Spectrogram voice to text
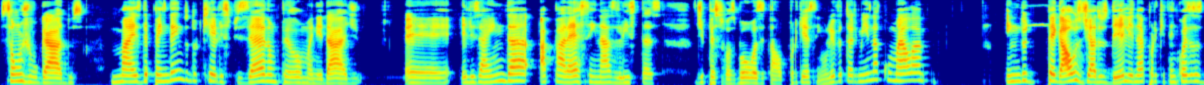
são julgados, mas dependendo do que eles fizeram pela humanidade, é, eles ainda aparecem nas listas de pessoas boas e tal. Porque, assim, o livro termina com ela indo pegar os diários dele, né? Porque tem coisas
